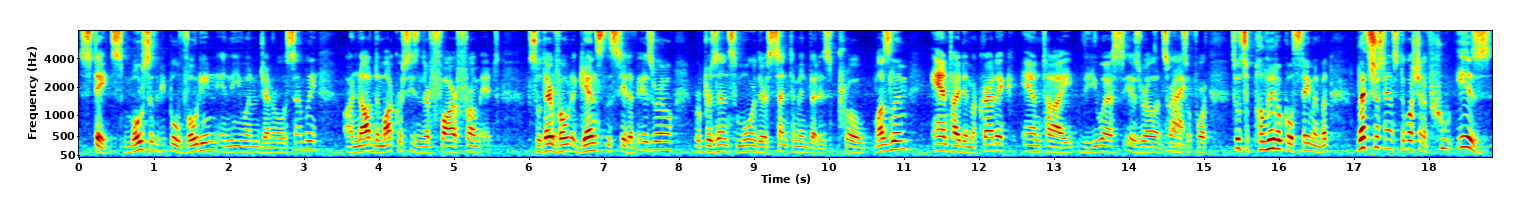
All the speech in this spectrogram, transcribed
states. Most of the people voting in the UN General Assembly are not democracies and they're far from it. So their vote against the State of Israel represents more their sentiment that is pro-Muslim, anti-democratic, anti the US, Israel, and so right. on and so forth. So it's a political statement. But let's just answer the question of who is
